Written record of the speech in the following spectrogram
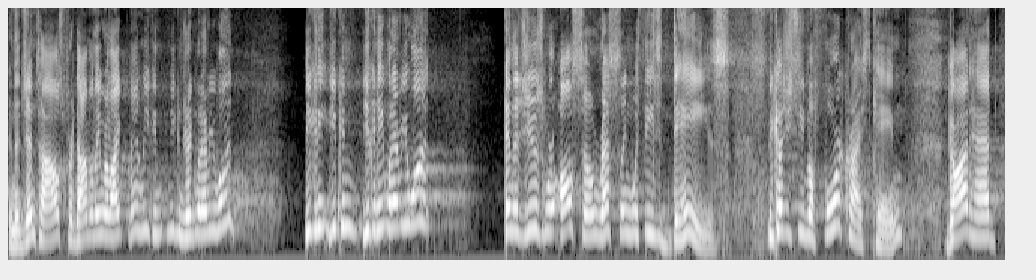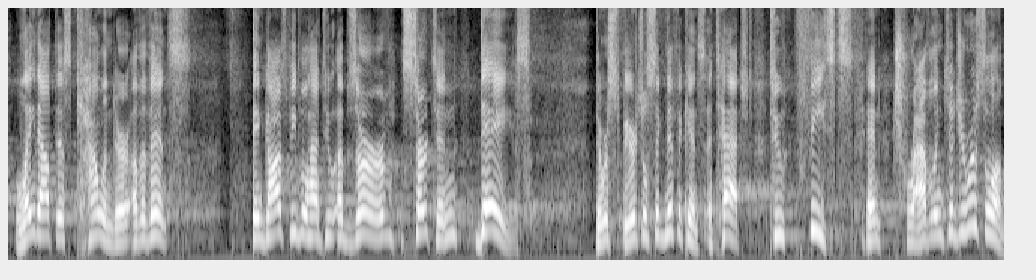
And the Gentiles predominantly were like, man, you can, you can drink whatever you want. You can, eat, you, can, you can eat whatever you want. And the Jews were also wrestling with these days. Because you see, before Christ came, God had laid out this calendar of events. And God's people had to observe certain days. There was spiritual significance attached to feasts and traveling to Jerusalem.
